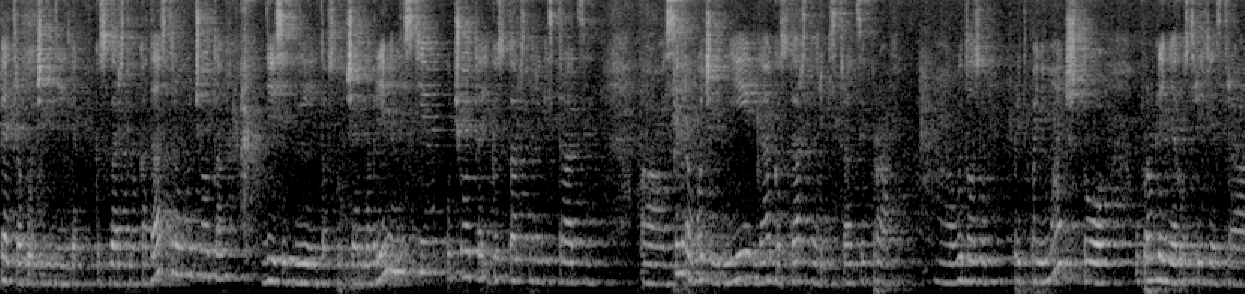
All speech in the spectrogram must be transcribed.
5 рабочих дней для государственного кадастрового учета, 10 дней это в случае одновременности учета и государственной регистрации, 7 а, рабочих дней для государственной регистрации прав. А, вы должны понимать, что управление Росреестра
